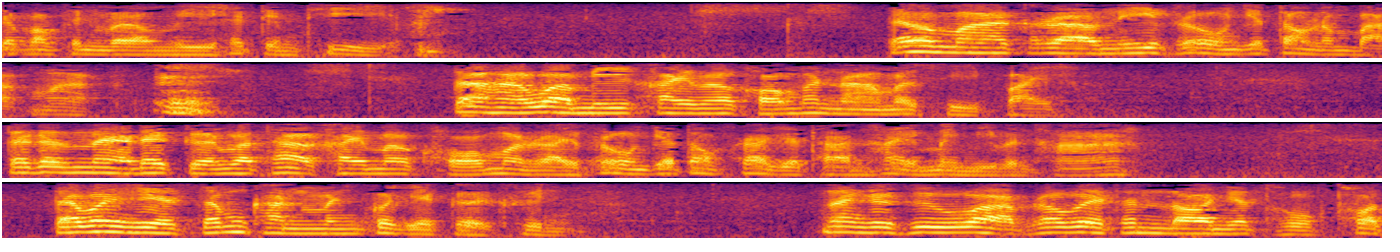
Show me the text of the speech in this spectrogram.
จะบำเพ็ญบารมีให้เต็มที่ แต่ว่ามาคราวนี้พระองค์จะต้องลำบากมาก ถ้าหาว่ามีใครมาของพระนางมาสีไป แต่ก็แน่ได้เกินว่าถ้าใครมาขอเมื่อไรพระองค์จะต้องพระราชทานให้ไม่มีปัญหา แต่ว่าเหตุสำคัญมันก็จะเกิดขึ้น นั่นก็คือว่าพระเวทท่านดอนจะถูกทอด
